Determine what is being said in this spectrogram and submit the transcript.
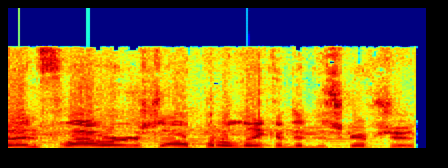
sunflowers. I'll put a link in the description.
